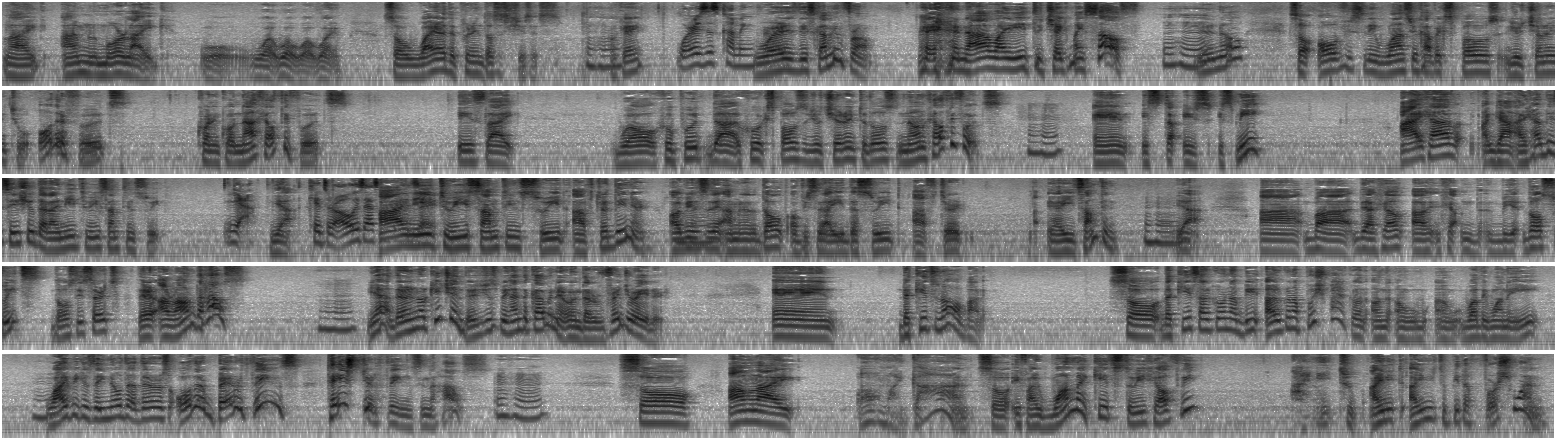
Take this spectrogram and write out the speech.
like, I'm more like, whoa, whoa, whoa, whoa. So why are they putting those excuses? Okay. Where is this coming from? Where is this coming from? And now I need to check myself. Mm-hmm. You know? So obviously, once you have exposed your children to other foods, quote unquote, not healthy foods, it's like, well, who put the, who exposed your children to those non-healthy foods? Mm-hmm. And it's, it's it's me. I have yeah I have this issue that I need to eat something sweet. Yeah. Yeah. Kids are always asking. I need to eat something sweet after dinner. Obviously, mm-hmm. I'm an adult. Obviously, I eat the sweet after I eat something. Yeah. Uh, but the health, uh, hel- those sweets, those desserts, they're around the house. Yeah, they're in our kitchen. They're just behind the cabinet or in the refrigerator. And the kids know about it. So the kids are gonna be are gonna push back on, on, on, on what they want to eat. Why? Because they know that there's other better things, tastier things in the house. So I'm like, oh my god! So if I want my kids to be healthy, I need to I need to, I need to be the first one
